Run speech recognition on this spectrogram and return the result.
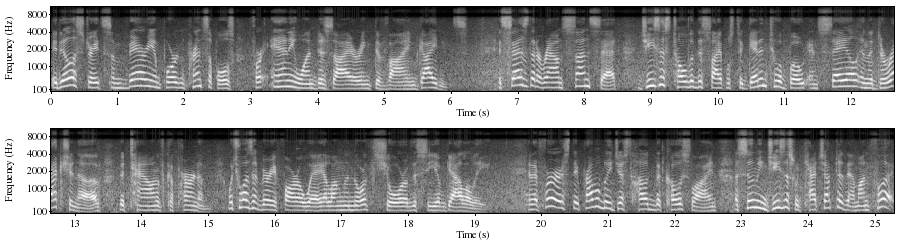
it illustrates some very important principles for anyone desiring divine guidance. It says that around sunset, Jesus told the disciples to get into a boat and sail in the direction of the town of Capernaum, which wasn't very far away along the north shore of the Sea of Galilee. And at first, they probably just hugged the coastline, assuming Jesus would catch up to them on foot.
